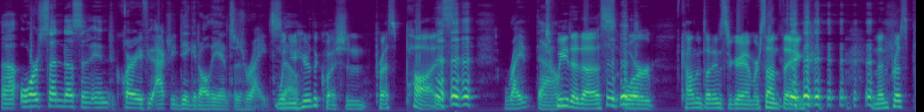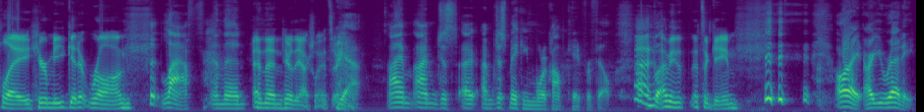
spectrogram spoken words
Uh, or send us an inquiry if you actually did get all the answers right. When you hear the question, press pause, write it down. tweet at us, or comment on Instagram or something, and then press play. Hear me get it wrong, laugh, and then and then hear the actual answer. yeah. I'm I'm just I, I'm just making more complicated for Phil. Eh, I mean, it's a game. All right, are you ready?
